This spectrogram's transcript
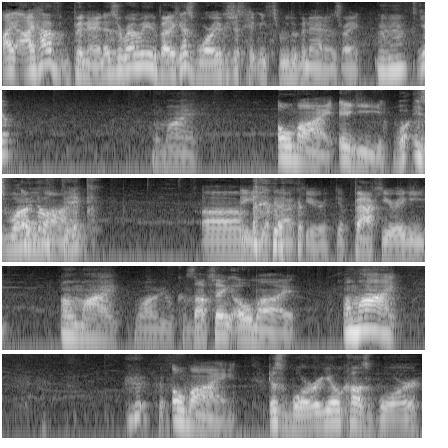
I I have bananas around me, but I guess Wario could just hit me through the bananas, right? Mm-hmm. Yep. Oh my! Oh my, Iggy. What is Wario Oh my. thick? Um, Iggy, get back here. Get back here, Iggy. Oh my! Wario, come stop saying "oh my." Oh my! Oh my. Does Wario cause war?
